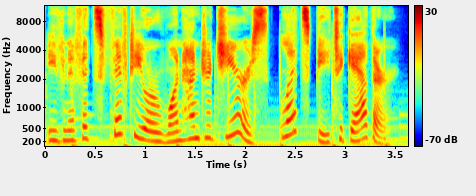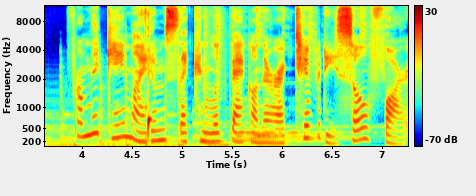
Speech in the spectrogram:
even if it's 50 or 100 years, let's be together. From the game items that can look back on their activities so far,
